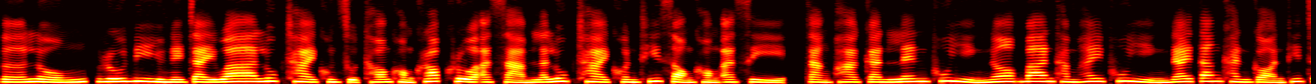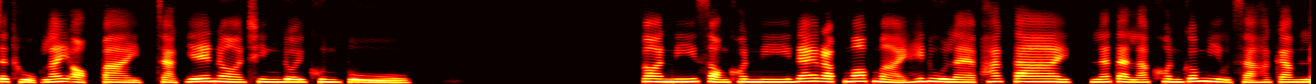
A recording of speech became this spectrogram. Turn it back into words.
เต๋อหลง รู้ดีอยู่ในใจว่าลูกชายคนสุดท้องของครอบครัวอาสามและลูกชายคนที่สองของอาสีต่างพากันเล่นผู้หญิงนอกบ้านทำให้ผู้หญิงได้ตั้งครรภ์ก่อนที่จะถูกไล่ออกไป จากเย่นอชิงโดยคุณปู่ ตอนนี้สองคนนี้ได้รับมอบหมายให้ดูแลภาคใต้ และแต่ละคนก็มีอุตสาหกรรมเ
